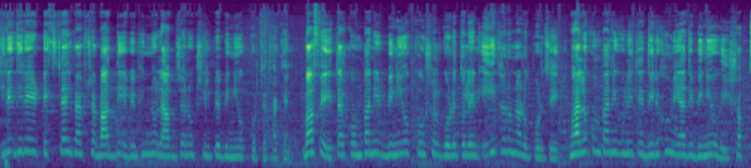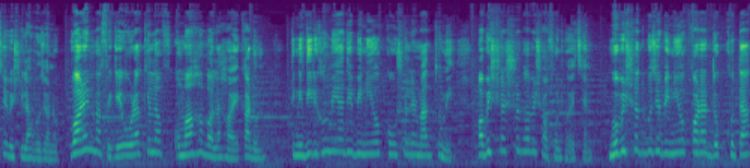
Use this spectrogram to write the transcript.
ধীরে ধীরে টেক্সটাইল ব্যবসা বাদ দিয়ে বিভিন্ন লাভজনক শিল্পে বিনিয়োগ করতে থাকেন। বাফে তার কোম্পানির বিনিয়োগ কৌশল গড়ে তোলেন এই ধারণার উপর যে, ভালো কোম্পানিগুলিতে দীর্ঘমেয়াদী বিনিয়োগই সবচেয়ে বেশি লাভজনক। ওয়ারেন বাফেকে ওরাকেল অফ ওমাহা বলা হয়, কারণ তিনি দীর্ঘমেয়াদী বিনিয়োগ কৌশলের মাধ্যমে অবিশ্বাস্যভাবে সফল হয়েছেন। ভবিষ্যৎ বুঝে বিনিয়োগ করার দক্ষতা,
